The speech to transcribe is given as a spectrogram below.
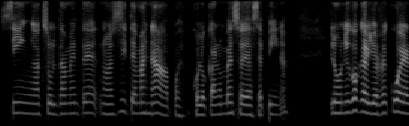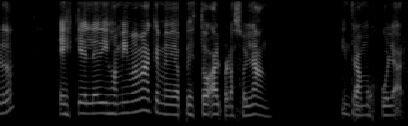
Sin absolutamente, no necesité más nada, pues colocaron benzodiazepina. Lo único que yo recuerdo es que él le dijo a mi mamá que me había puesto alprazolam intramuscular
